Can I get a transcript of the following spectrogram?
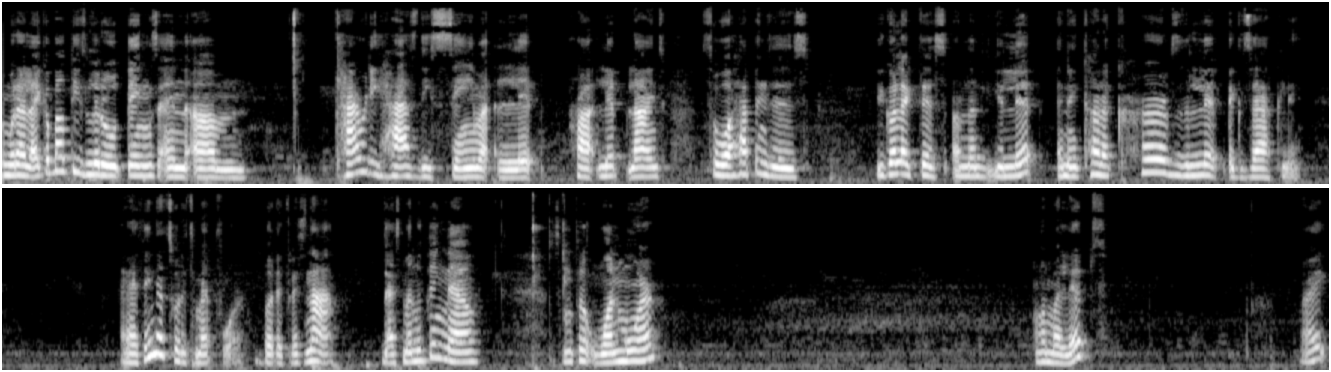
And what I like about these little things, and um, Carity has the same lip lip lines. So what happens is you go like this on the, your lip and it kind of curves the lip exactly. And I think that's what it's meant for. But if it's not, that's my new thing now. So I'm gonna put one more on my lips, right?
